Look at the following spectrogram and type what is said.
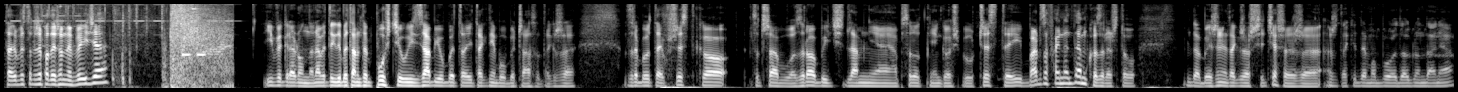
to wystarczy, że podejrzany wyjdzie i wygra rundę. Nawet gdyby tamten puścił i zabiłby, to i tak nie byłoby czasu. Także zrobił tutaj wszystko, co trzeba było zrobić. Dla mnie absolutnie gość był czysty i bardzo fajne demko zresztą do obejrzenia, także aż się cieszę, że, że takie demo było do oglądania.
